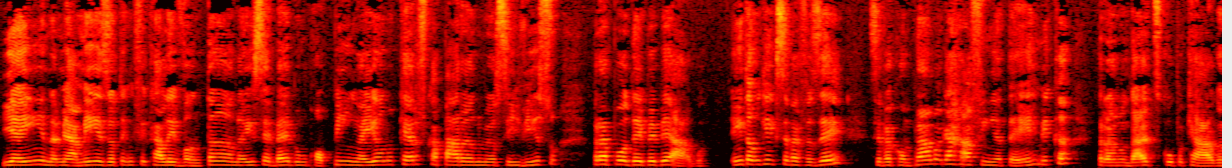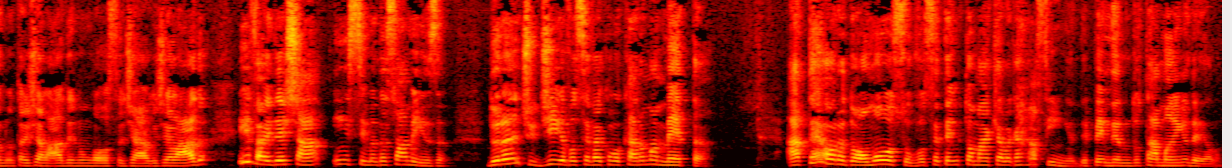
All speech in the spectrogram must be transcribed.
e aí na minha mesa eu tenho que ficar levantando, aí você bebe um copinho, aí eu não quero ficar parando meu serviço para poder beber água. Então o que, que você vai fazer? Você vai comprar uma garrafinha térmica para não dar desculpa que a água não está gelada e não gosta de água gelada e vai deixar em cima da sua mesa. Durante o dia você vai colocar uma meta. Até a hora do almoço você tem que tomar aquela garrafinha, dependendo do tamanho dela.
